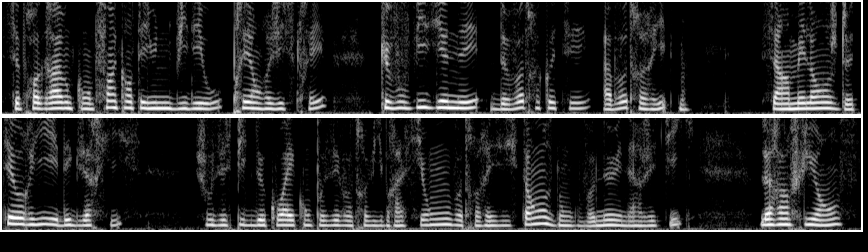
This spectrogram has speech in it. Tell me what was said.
Ce programme compte 51 vidéos préenregistrées que vous visionnez de votre côté à votre rythme c'est un mélange de théorie et d'exercice. Je vous explique de quoi est composée votre vibration, votre résistance, donc vos nœuds énergétiques, leur influence,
